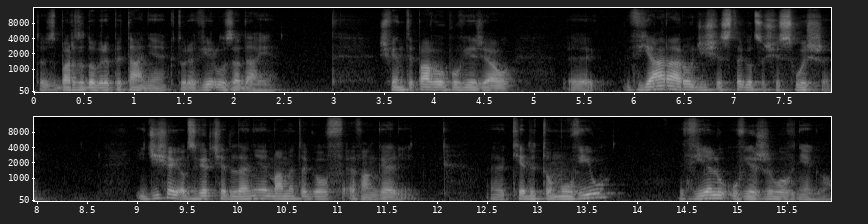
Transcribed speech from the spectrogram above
To jest bardzo dobre pytanie, które wielu zadaje. Święty Paweł powiedział: y, Wiara rodzi się z tego, co się słyszy. I dzisiaj odzwierciedlenie mamy tego w Ewangelii. Y, Kiedy to mówił, wielu uwierzyło w niego.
